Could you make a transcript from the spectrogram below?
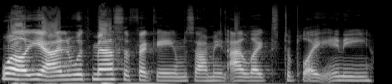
Well, yeah, and with Mass Effect games, I mean, I liked to play any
